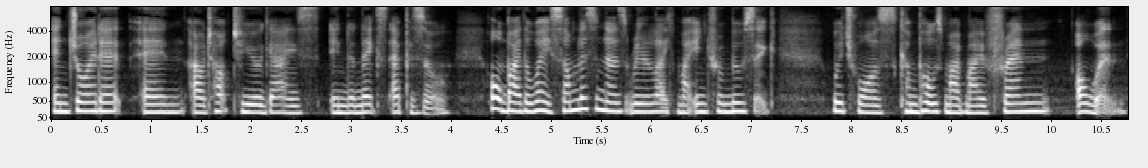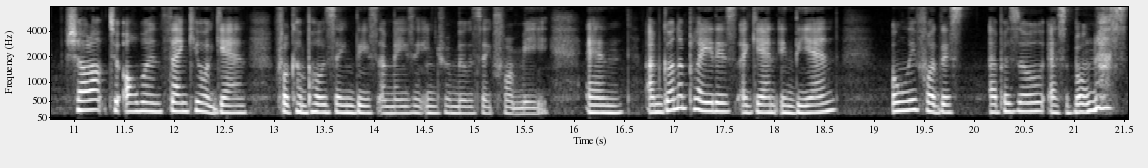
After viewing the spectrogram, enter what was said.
enjoyed it, and I'll talk to you guys in the next episode. Oh, by the way, some listeners really like my intro music, which was composed by my friend Owen. Shout out to Owen. Thank you again for composing this amazing intro music for me. And I'm gonna play this again in the end, only for this episode as a bonus.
